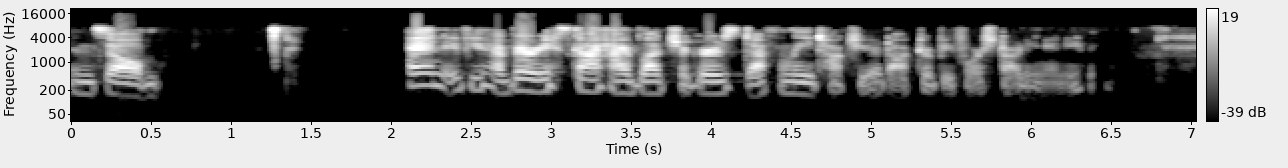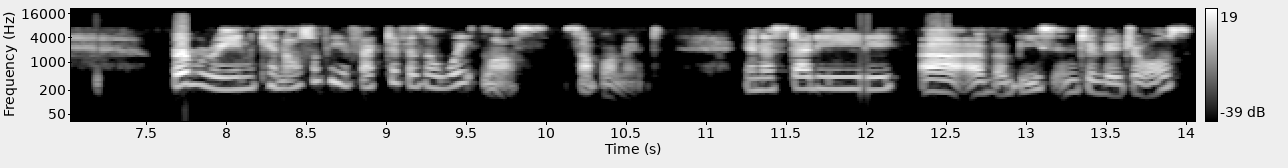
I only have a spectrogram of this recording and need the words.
And so, and if you have very sky high blood sugars, definitely talk to your doctor before starting anything. Berberine can also be effective as a weight loss supplement. In a study uh, of obese individuals,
